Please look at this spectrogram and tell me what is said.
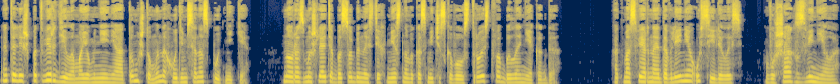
Это лишь подтвердило мое мнение о том, что мы находимся на спутнике но размышлять об особенностях местного космического устройства было некогда. Атмосферное давление усилилось, в ушах звенело,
